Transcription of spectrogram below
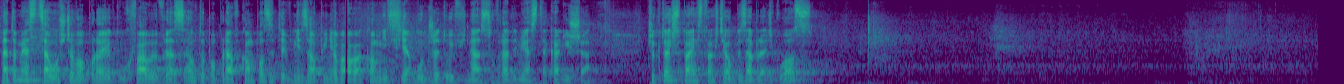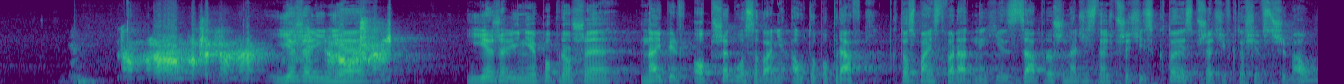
Natomiast całościowo projekt uchwały wraz z autopoprawką pozytywnie zaopiniowała Komisja Budżetu i Finansów Rady Miasta Kalisza. Czy ktoś z Państwa chciałby zabrać głos? Dobra, poczekamy. Jeżeli nie, jeżeli nie, poproszę najpierw o przegłosowanie autopoprawki. Kto z Państwa radnych jest za, proszę nacisnąć przycisk. Kto jest przeciw, kto się wstrzymał?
